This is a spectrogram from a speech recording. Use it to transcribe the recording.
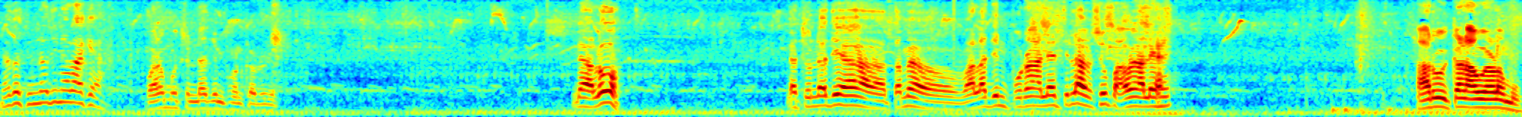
મેં તો ચુંડાજી ને રાખ્યા. પણ હું ચુંડાજીને ફોન કરું છું. લે હાલો. લે ચુંડાજી આ તમે વાલાજીને પૂરા આલ્યા કેટલા શું ભાવે આલે હે? સારું કણ આવું હેળો હું.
